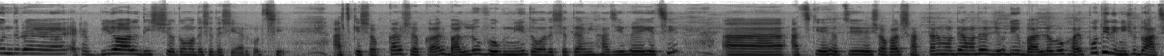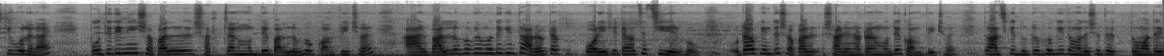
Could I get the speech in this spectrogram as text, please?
বন্ধুরা, একটা বিরল দৃশ্য তোমাদের সাথে শেয়ার করছি। আজকে সকাল সকাল বাল্যভোগ নিয়ে তোমাদের সাথে আমি হাজির হয়ে গেছি। আজকে হচ্ছে সকাল সাতটার মধ্যে আমাদের যদিও বাল্যভোগ হয়, প্রতিদিনই শুধু আজকে বলে নয়, প্রতিদিনই সকাল সাতটার মধ্যে বাল্যভোগ কমপ্লিট হয়। আর বাল্যভোগের মধ্যে কিন্তু আরও একটা পরে সেটা হচ্ছে চিরের ভোগ। ওটাও কিন্তু সকাল সাড়ে নটার মধ্যে কমপ্লিট হয়। তো আজকে দুটো ভোগই তোমাদের সাথে তোমাদের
